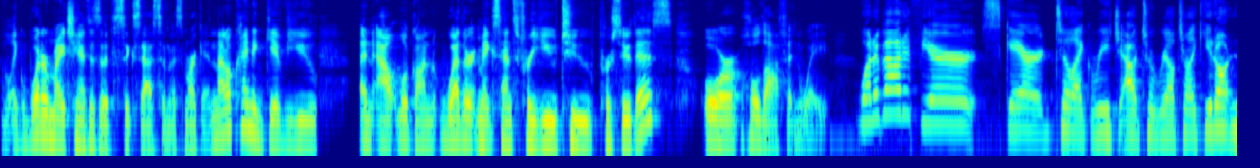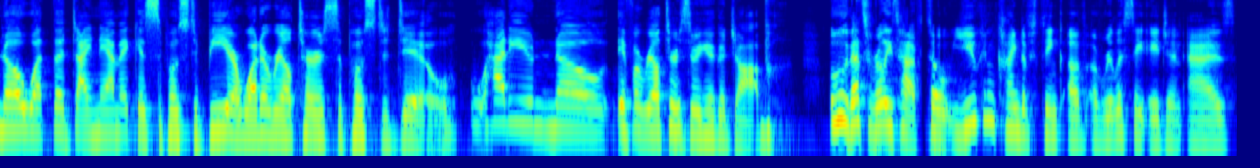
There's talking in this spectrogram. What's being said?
Like, what are my chances of success in this market? And that'll kind of give you an outlook on whether it makes sense for you to pursue this or hold off and wait. What about if you're scared to like reach out to a realtor? Like you don't know what the dynamic is supposed to be or what a realtor is supposed to do. How do you know if a realtor is doing a good job? Ooh, that's really tough. So you can kind of think of a real estate agent as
